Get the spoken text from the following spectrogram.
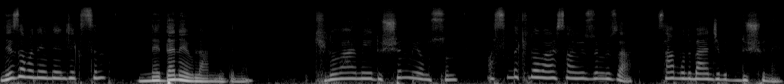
Ne zaman evleneceksin? Neden evlenmediğini. Kilo vermeyi düşünmüyor musun? Aslında kilo versen yüzün güzel. Sen bunu bence bir düşüne.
